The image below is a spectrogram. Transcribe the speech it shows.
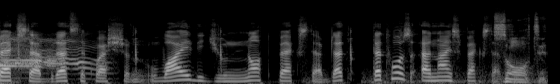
backstab? That's the question. Why did you not backstab? That that was a nice backstab. Sorted.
